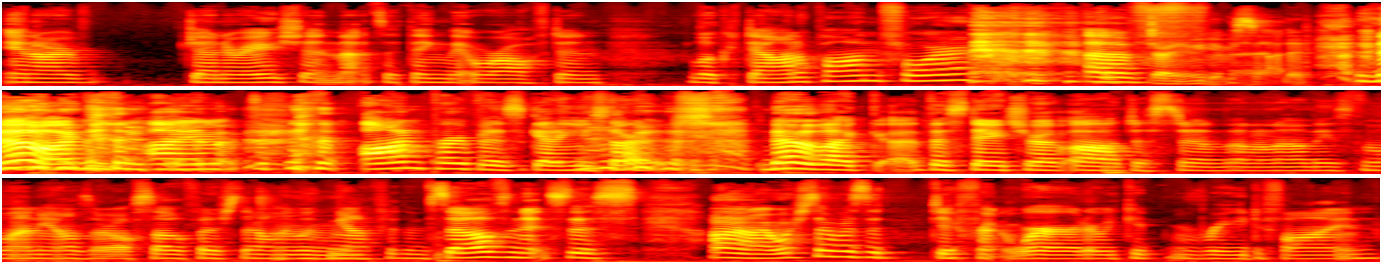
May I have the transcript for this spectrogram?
in our generation, that's a thing that we're often looked down upon for. Of Don't even get me started. no, I'm I'm on purpose getting you started. No, like uh, this nature of oh, just uh, I don't know, these millennials are all selfish. They're only looking after themselves, and it's this. I don't know. I wish there was a different word, or we could redefine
